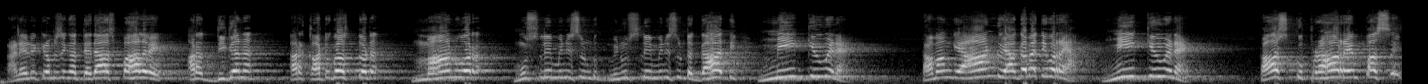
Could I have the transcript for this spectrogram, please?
රනිල් වික්‍රමසිංහ 2015 අර දිගන අර කටුගස්තොට මහනුවර මුස්ලිම් මිනිසුන්ට මිනුස්ලිම් මිනිසුන්ට ගහද්දි මී කිව්වේ නැහැ. තමන්ගේ ආණ්ඩු අගමැතිවරයා මී කිව්වේ නැහැ. පාස්කු ප්‍රහාරයෙන් පස්සේ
